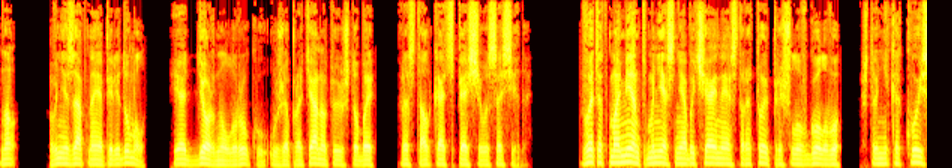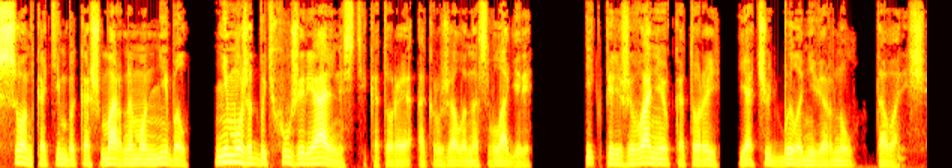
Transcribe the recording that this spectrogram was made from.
но внезапно я передумал и отдернул руку, уже протянутую, чтобы растолкать спящего соседа. В этот момент мне с необычайной остротой пришло в голову, что никакой сон, каким бы кошмарным он ни был, не может быть хуже реальности, которая окружала нас в лагере, и к переживанию, которой я чуть было не вернул товарища.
